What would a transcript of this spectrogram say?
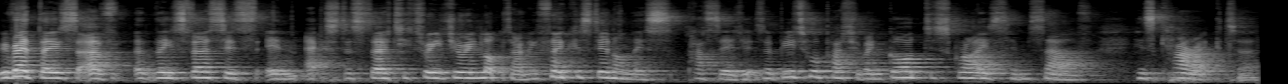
We read those, uh, these verses in Exodus 33 during lockdown. We focused in on this passage. It's a beautiful passage when God describes himself, his character,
